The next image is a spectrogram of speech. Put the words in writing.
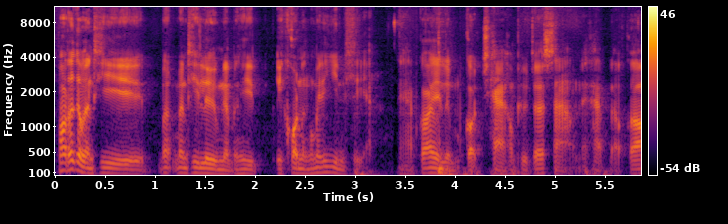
เพราะถ้าเกิดบางทีบางทีลืมเนี่ยบางทีอีกคนหนึ่งก็ไม่ได้ยินเสียง นะครับก็อย่าลืมกด share computer sound นะครับแล้วก็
